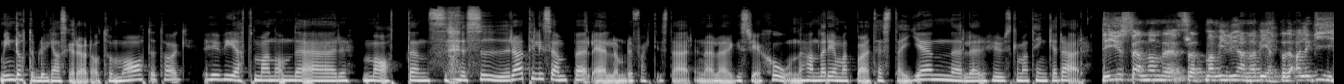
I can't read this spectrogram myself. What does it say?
min dotter blev ganska röd av tomat ett tag. Hur vet man om det är matens syra till exempel, eller om det faktiskt är en allergisk reaktion? Handlar det om att bara testa igen, eller hur ska man tänka där? Det är ju spännande, för att man vill ju gärna veta, allergi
